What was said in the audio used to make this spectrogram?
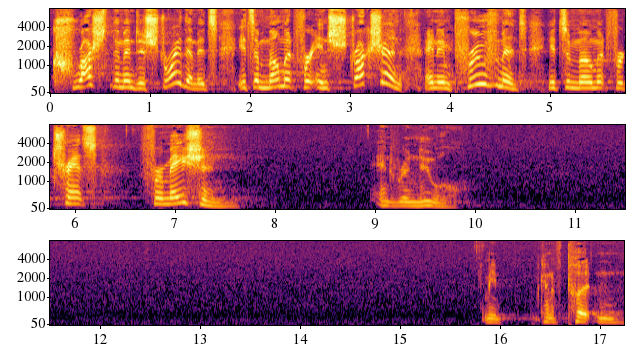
crush them and destroy them. It's, it's a moment for instruction and improvement, it's a moment for transformation and renewal. I mean, kind of put in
